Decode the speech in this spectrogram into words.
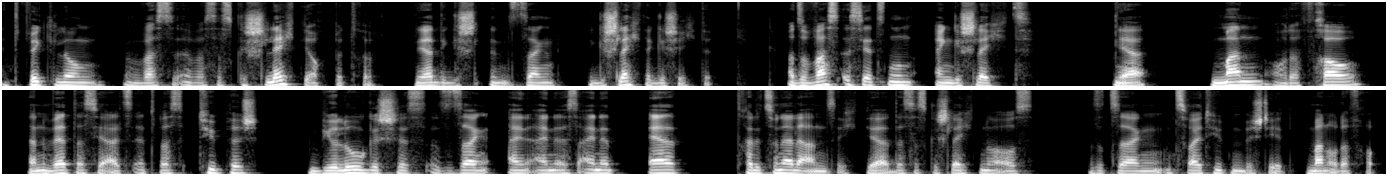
Entwicklung, was, was das Geschlecht ja auch betrifft. Ja, die, sozusagen die Geschlechtergeschichte. Also was ist jetzt nun ein Geschlecht? Ja, Mann oder Frau, dann wird das ja als etwas typisch biologisches, sozusagen ein, eine ist eine eher traditionelle Ansicht, ja, dass das Geschlecht nur aus sozusagen zwei Typen besteht, Mann oder Frau.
